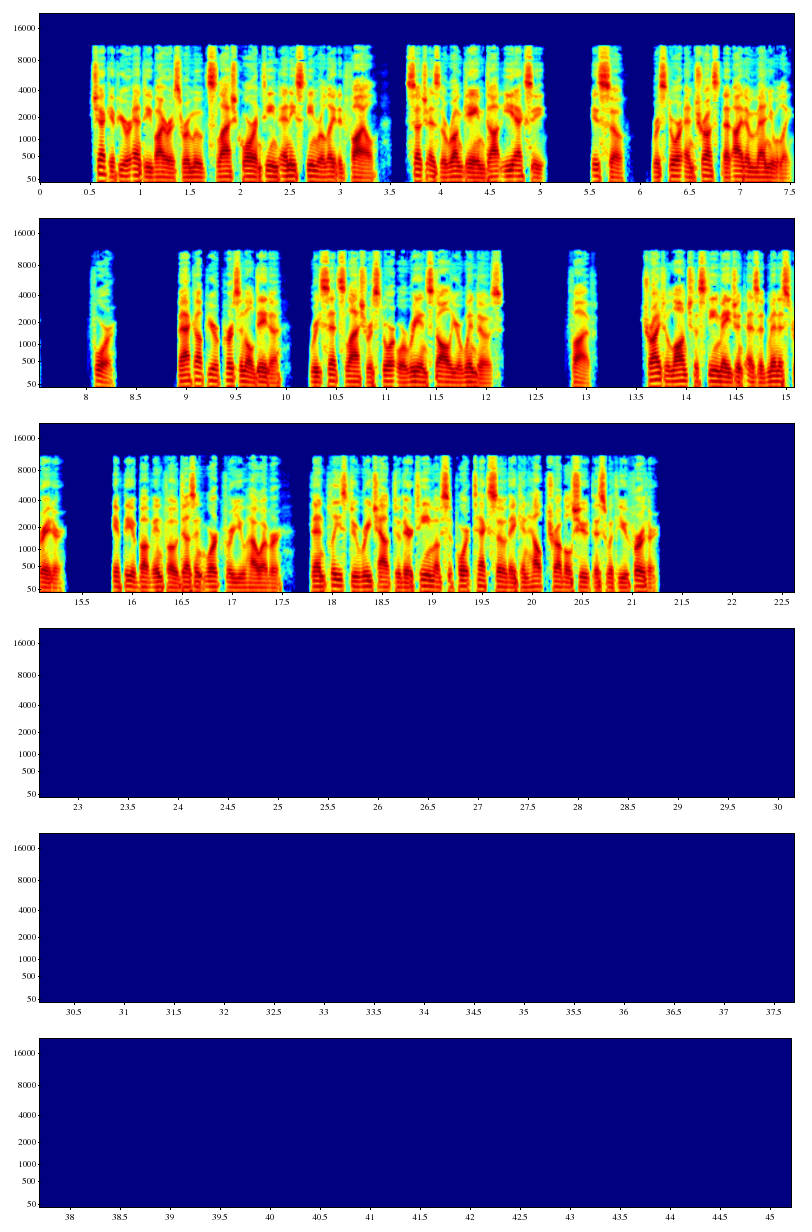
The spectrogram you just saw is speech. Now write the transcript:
Check if your antivirus removed slash quarantined any Steam related file, such as the rungame.exe. Is so, restore and trust that item manually. 4. Back up your personal data, reset slash restore or reinstall your Windows. 5. Try to launch the Steam agent as administrator. If the above info doesn't work for you however, then please do reach out to their team of support tech so they can help troubleshoot this with you further.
